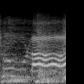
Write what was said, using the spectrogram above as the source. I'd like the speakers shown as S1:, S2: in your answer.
S1: 出来。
